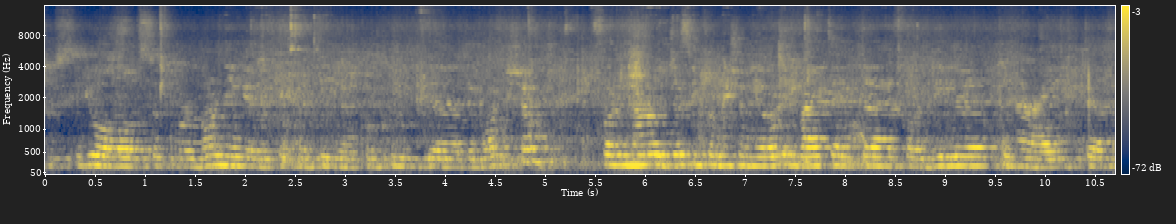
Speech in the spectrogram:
to see you all also tomorrow morning and we can continue conclude uh, the workshop. For now, just information, you're all invited uh, for dinner tonight uh,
